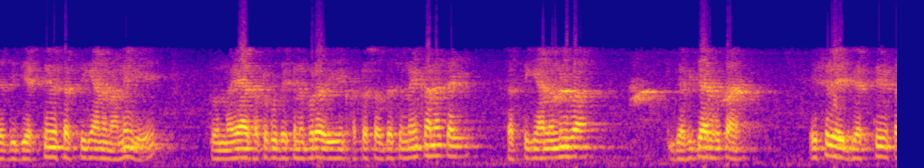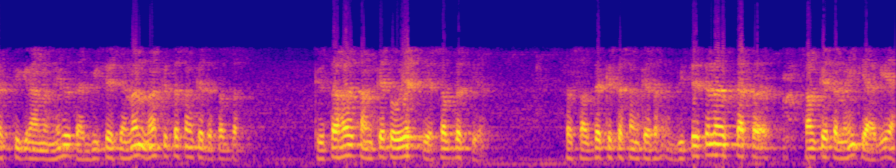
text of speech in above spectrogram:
यदि व्यक्ति में शक्ति ज्ञान मानेंगे तो नया घट को देखने पर ये घट शब्द से नहीं कहना चाहिए। शक्ति ज्ञान नहीं हुआ व्यभिचार होता है। इसलिए व्यक्ति में शक्ति ज्ञान नहीं होता, विशेषण न कृत संकेत शब्द। कृत संकेत शब्द से तो शब्द कृत संकेत, विशेषण उसका संकेत नहीं किया गया।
